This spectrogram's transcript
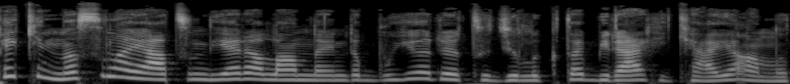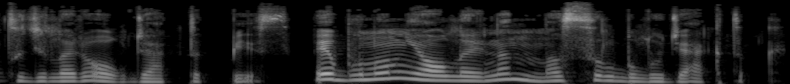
Peki nasıl hayatın diğer alanlarında bu yaratıcılıkta birer hikaye anlatıcıları olacaktık biz? Ve bunun yollarını nasıl bulacaktık?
